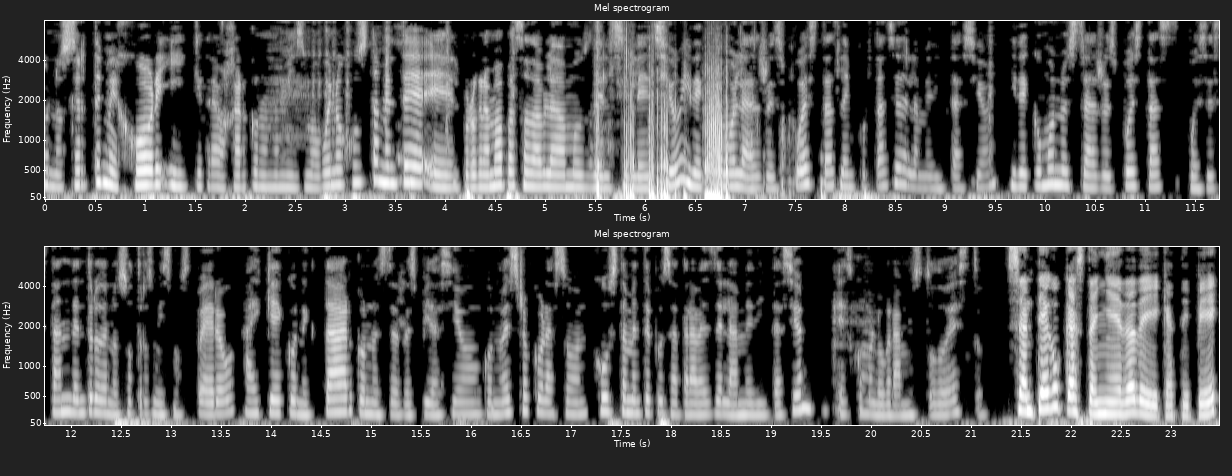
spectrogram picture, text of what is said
Conocerte mejor y que trabajar con uno mismo. Bueno, justamente el programa pasado hablábamos del silencio y de cómo las respuestas, la importancia de la meditación y de cómo nuestras respuestas pues están dentro de nosotros mismos, pero hay que conectar con nuestra respiración, con nuestro corazón, justamente pues a través de la meditación es como logramos todo esto. Santiago Castañeda de Ecatepec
